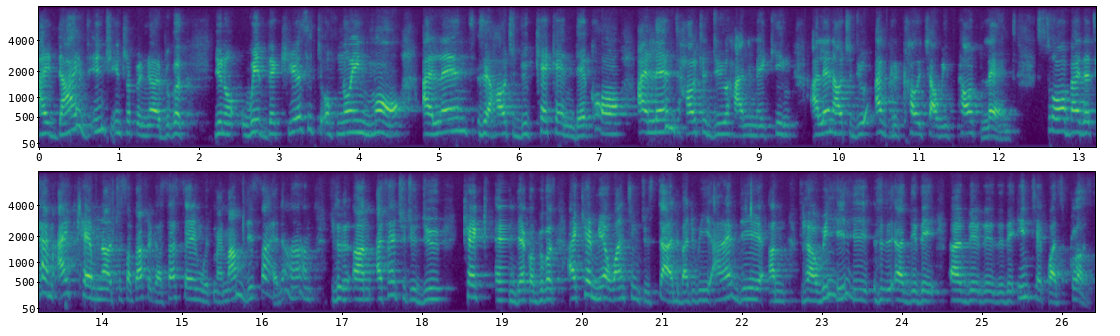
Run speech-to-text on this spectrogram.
I dived into entrepreneur because, you know, with the curiosity of knowing more, I learned how to do cake and decor. I learned how to do hand making. I learned how to do agriculture without land. So by the time I came now to South Africa, I started staying with my mom this side. Um, um, I started to do cake and decor because I came here wanting to start, but we arrived here, um, we, uh, the, the, uh, the, the, the intake was closed.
